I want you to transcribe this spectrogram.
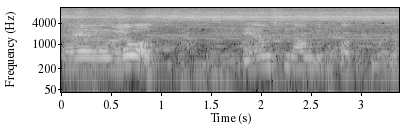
Eh, Roald. Kun jij misschien een handdoekje pakken voor mij?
